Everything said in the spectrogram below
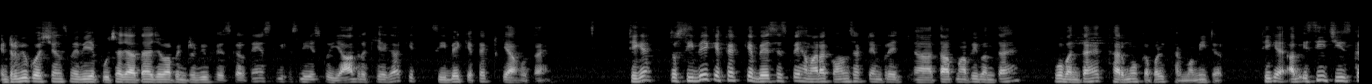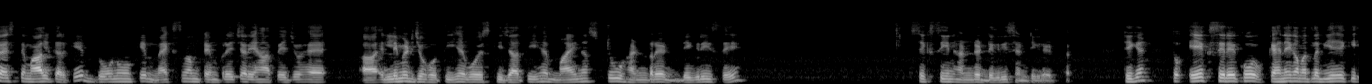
इंटरव्यू क्वेश्चन में भी ये पूछा जाता है जब आप इंटरव्यू फेस करते हैं। इसलिए इसलिए इसको याद रखिएगा कि सीबेक इफ़ेक्ट क्या होता है। ठीक है? तो सीबेक इफ़ेक्ट के बेसिस पे हमारा कौन सा टेम्परेचर तापमापी बनता है? वो बनता है थर्मोकपल थर्मोमीटर ठीक है? अब इसी चीज़ का इस्तेमाल करके दोनों के मैक्सिमम टेम्परेचर यहाँ पे जो है लिमिट जो होती है वो इसकी जाती है माइनस टू हंड्रेड डिग्री से सिक्सटीन हंड्रेड डिग्री सेंटीग्रेड तक, ठीक है? तो एक सिरे को, कहने का मतलब ये है कि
